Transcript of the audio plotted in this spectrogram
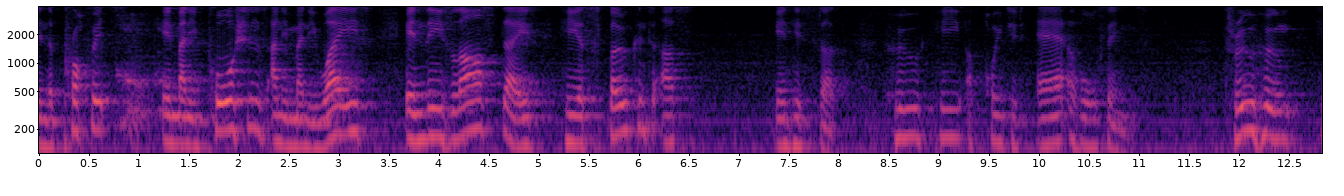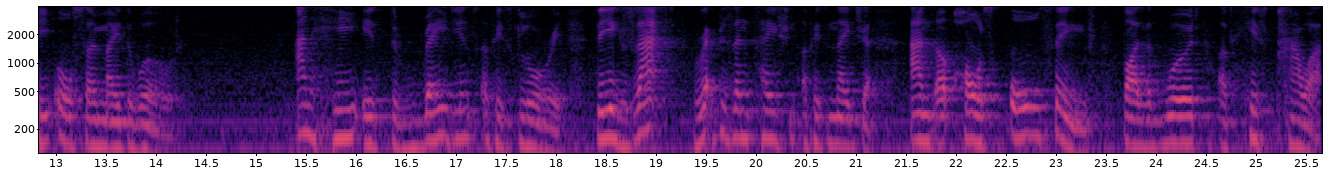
in the prophets, in many portions and in many ways, in these last days, he has spoken to us in his Son, who he appointed heir of all things, through whom he also made the world. And he is the radiance of his glory, the exact representation of his nature, and upholds all things by the word of his power.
